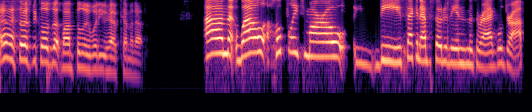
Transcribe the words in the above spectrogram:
uh, so as we close up, Mom Thulu, what do you have coming up? Um, well, hopefully tomorrow the second episode of the Innsmouth Rag will drop,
